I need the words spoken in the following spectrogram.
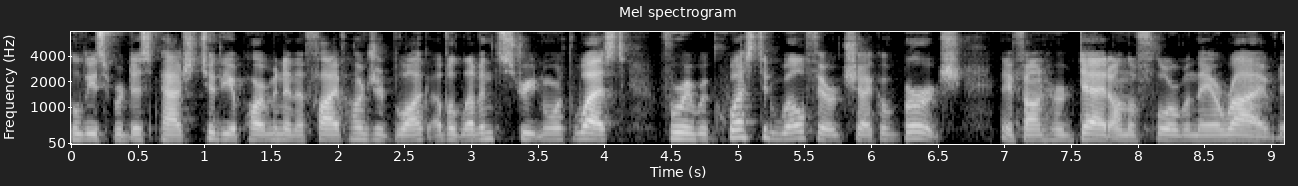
Police were dispatched to the apartment in the 500 block of 11th Street Northwest for a requested welfare check of Birch. They found her dead on the floor when they arrived.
